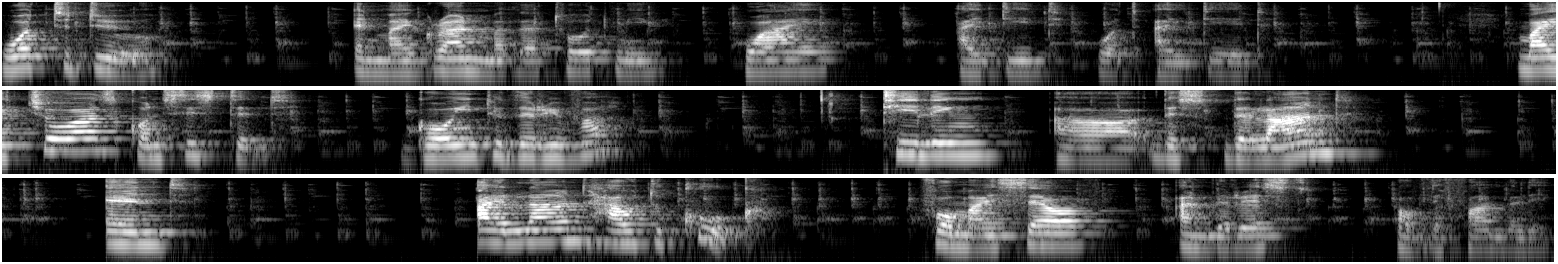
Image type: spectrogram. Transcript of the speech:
what to do, and my grandmother taught me why I did what I did. My chores consisted going to the river, tilling uh, this, the land, and I learned how to cook for myself and the rest of the family.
